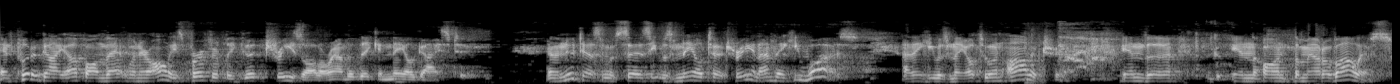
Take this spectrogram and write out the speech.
and put a guy up on that when there are all these perfectly good trees all around that they can nail guys to? And the New Testament says he was nailed to a tree, and I think he was. I think he was nailed to an olive tree in the in the, on the Mount of Olives,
